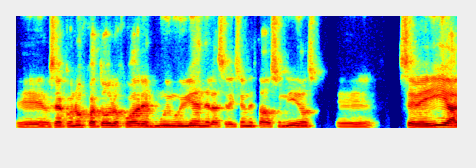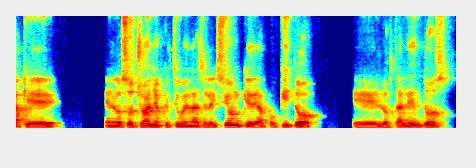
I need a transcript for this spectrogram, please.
Eh, o sea, conozco a todos los jugadores muy, muy bien de la selección de Estados Unidos. Eh, se veía que en los ocho años que estuve en la selección, que de a poquito eh, los talentos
